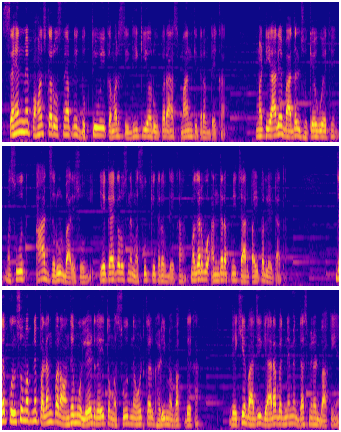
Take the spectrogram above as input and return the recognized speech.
سہن میں پہنچ کر اس نے اپنی دکھتی ہوئی کمر سیدھی کی اور اوپر آسمان کی طرف دیکھا۔ مٹیالے بادل جھکے ہوئے تھے۔ مسعود، آج ضرور بارش ہوگی۔ یہ کہہ کر اس نے مسعود کی طرف دیکھا، مگر وہ اندر اپنی چارپائی پر لیٹا تھا۔ جب کلسوم اپنے پلنگ پر اوندھے منہ لیٹ گئی تو مسعود نے اٹھ کر گھڑی میں وقت دیکھا۔ دیکھیے باجی، گیارہ بجنے میں دس منٹ باقی ہیں۔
